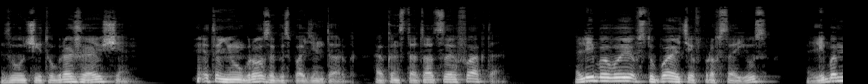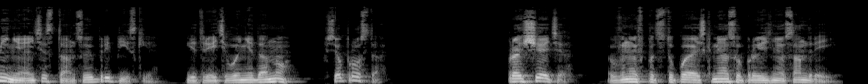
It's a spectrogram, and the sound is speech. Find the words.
Звучит угрожающе. Это не угроза, господин Тарк, а констатация факта. Либо вы вступаете в профсоюз, либо меняете станцию приписки. И третьего не дано. Все просто». «Прощайте», – вновь подступаясь к мясу, произнес Андрей.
